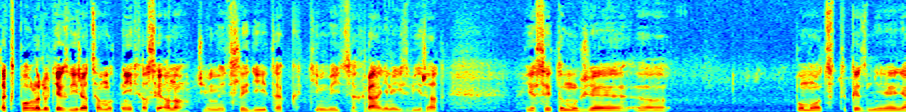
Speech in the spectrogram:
Tak z pohledu těch zvířat samotných asi ano. Čím víc lidí, tak tím víc zachráněných zvířat. Jestli to může uh, pomoct ke změně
